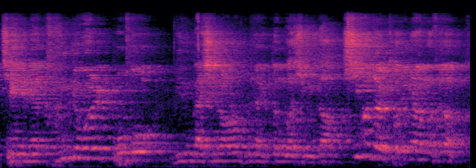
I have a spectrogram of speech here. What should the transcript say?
제 이름의 강경을 보고 믿는가 신앙으로 분양했던 것입니다. 15절 토리하면서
